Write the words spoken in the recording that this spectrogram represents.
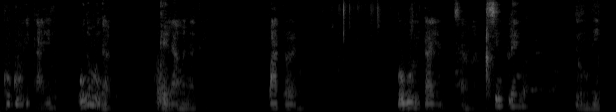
Guguhit tayo. Una muna, kailangan natin pattern. Guguhit tayo simpleng drawing.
